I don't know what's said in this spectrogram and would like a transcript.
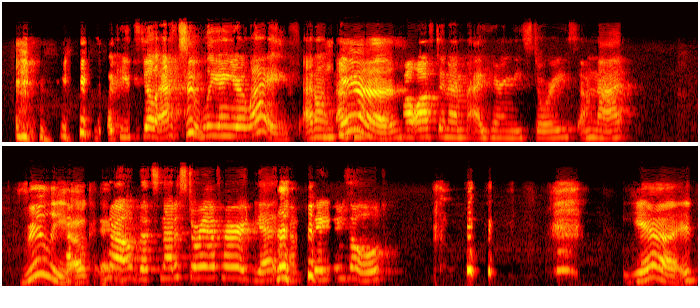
like he's still actively in your life. I don't. I don't- Yeah, how often am I hearing these stories? I'm not. really. Okay. No, that's not a story I've heard yet. I'm eight years old. Yeah, it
